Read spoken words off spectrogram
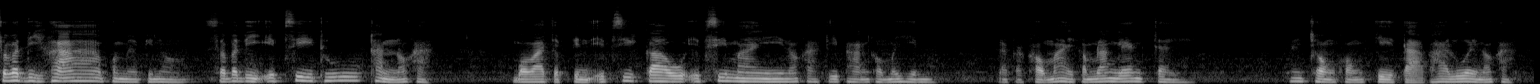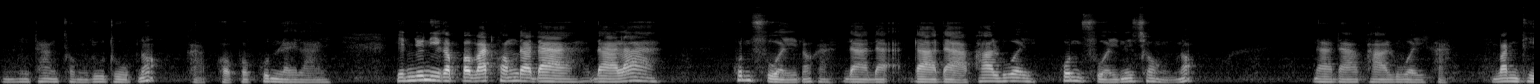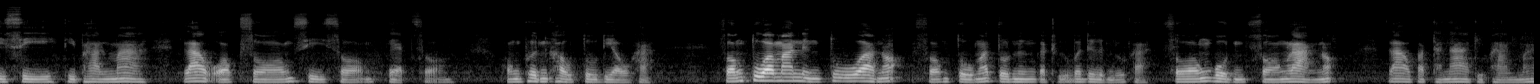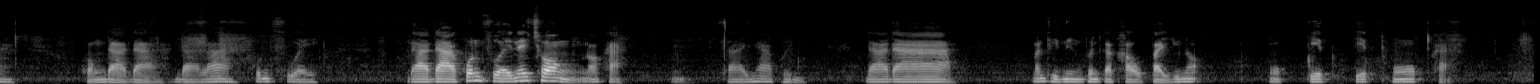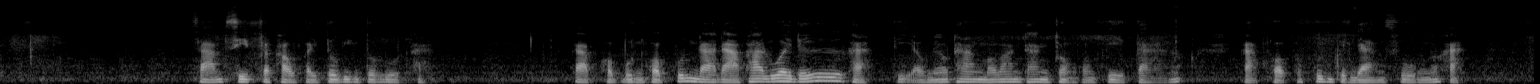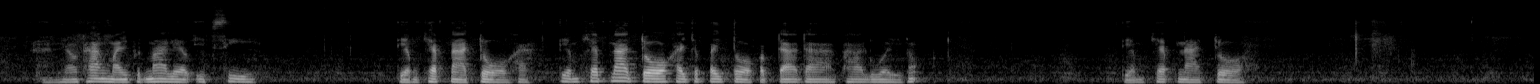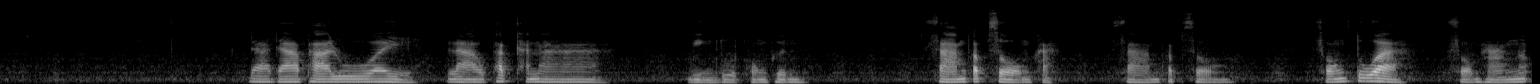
สวัสดีค่ะพ่อแม่พี่น้อง สวัสดีเอฟซีทุกท่านเนาะค่ะบ่ว่าจะเป็นเอฟซีเก่าเอฟซีใหม่เนาะค่ะ ที่ผ่านเขามาเห็น แล้วก็เขาไมาให้กำลังแรงใจ ในช่องของเจตาผ้ารวยเนาะค่ะ ในทางช่อง YouTube เนาะค่ะ ขอบพระคุณหลาย ๆ เห็นอยู่นี่กับประวัติของดาดา ดาราคนสวยเนาะค่ะ ดาดาดาดาผ้ารวยคนสวยในช่องเนาะ ดาดาพารวยค่ะ วันที่สี่ที่ผ่านมาเล่าออกสองสี่สองแปดสองของเพิ่นเข่าตัวเดียวค่ะสองตัวมาหนึ่งตัวเนาะสองตัวมาตัวหนึ่งก็ถือว่าเดินอยู่ค่ะสองบนสองล่างเนาะเล่าพัฒนาที่ผ่านมาของดาดา ดาล่าคนสวย ดาดาคนสวยในช่องเนาะค่ะสายยาเพิ่นดาดา มันที่หนึ่งเพิ่นกับเขาไปอยู่เนาะ หกเจ็ดเจ็ดหกค่ะสามสิบกับเข้าไปตัววิ่งตัวรูดค่ะกราบขอบบุญขอบคุณดาดาผ้ารวยเด้อค่ะ ที่เอาแนวทางมาว่างทางจ่องของเกตาเนาะกราบขอบพระคุณเป็นอย่างสูงเนาะค่ะ แนวทางใหม่พิ่นมาแล้วเอฟซีเตรียมแคปหน้าจอค่ะ เตรียมแคปหน้าจอใครจะไปต่อกับดาดาพารวยเนาะ รียมแคปหน้าจอ ดาดาพารวย ลาวพัฒนา วิ่งรูดของเพิ่นสามกับสองค่ะสามกับสองสองตัวสองหางเนาะ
